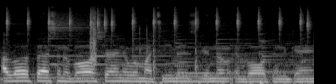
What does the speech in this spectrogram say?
I love passing the ball, sharing it with my teammates, getting them involved in the game.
